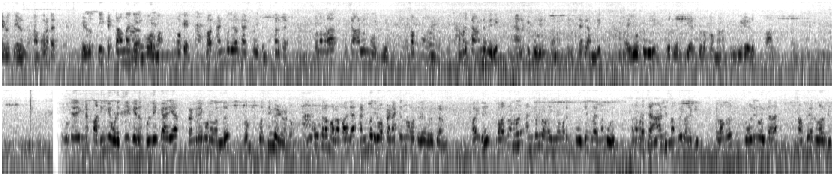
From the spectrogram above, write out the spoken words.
എഴുപത്തി ഏഴല്ല ആ പോരട്ടെ. എഴുപത്തി എട്ടാന്ന് എന്റെ ഓർമ്മ. ഓക്കെ. അപ്പോൾ അൻപത് രൂപ ക്യാഷ് പ്രൈസ് കറക്റ്റ് അപ്പോൾ നമ്മുടെ ചാനൽ നോക്കിയ. നമ്മുടെ ചാനലിന്റെ പേര് ആലപ്പി കൊതിയൻസ് ആണ്. ഇൻസ്റ്റാഗ്രാമിൽ യൂട്യൂബിൽ പുതിയ കേൾസോടൊപ്പം ആണ് ഈ വീഡിയോ ഇടും കാണണം കൂട്ടുകാർ ഇങ്ങനെ പതുങ്ങി ഒളിച്ചിരിക്കരുത്. പുള്ളിക്കാരിയെ ഫ്രണ്ടിലേക്ക് കൊണ്ടുവന്നിട്ടുണ്ട്. അപ്പം ക്വസ്റ്റ്യൻ കഴിഞ്ഞു കേട്ടോ. ഉത്തരം പറഞ്ഞു അപ്പോൾ അതിന് അൻപത് രൂപ പിടക്കുന്ന കൂട്ടത്തിൽ കൊടുക്കുകയാണ്. അപ്പോൾ ഇത് തുടക്കം നമ്മൾ അൻപത് രൂപ ഇനി അങ്ങോട്ട് പൂജ്യങ്ങളുടെ എണ്ണം കൂടും. അപ്പോൾ നമ്മുടെ ചാനൽ സബ് ഉണ്ടെങ്കിൽ ചിലപ്പോൾ നമ്മൾ ചോദ്യം ചോദിക്കാതെ സബ് ആയിട്ടുള്ളവർക്ക്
